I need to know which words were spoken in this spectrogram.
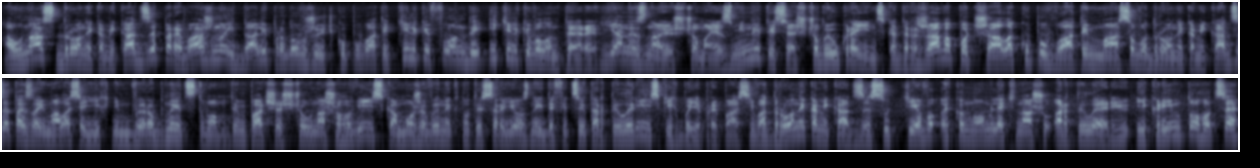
А у нас дрони камікадзе переважно і далі продовжують купувати тільки фонди і тільки волонтери. Я не знаю, що має змінитися, щоб українська держава почала купувати масово дрони камікадзе та займалася їхнім виробництвом. Тим паче, що у нашого війська може виникнути серйозний дефіцит артилерійських боєприпасів, а дрони камікадзе суттєво економлять нашу артилерію. І крім того, це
